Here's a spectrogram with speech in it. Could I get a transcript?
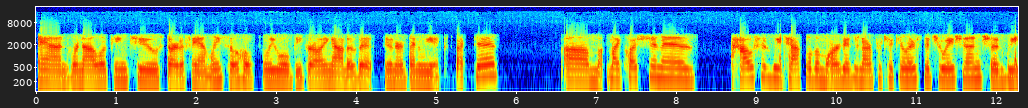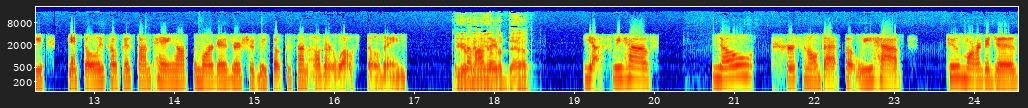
And we're now looking to start a family. So, hopefully, we'll be growing out of it sooner than we expected. Um, my question is how should we tackle the mortgage in our particular situation? Should we be solely focused on paying off the mortgage or should we focus on other wealth building? Do you have Some any other- other debt? Yes, we have no personal debt, but we have two mortgages,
